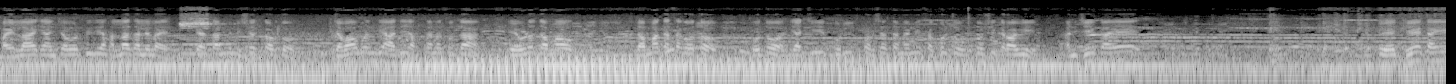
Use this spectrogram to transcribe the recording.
महिला यांच्यावरती जे हल्ला झालेला आहे त्याचा आम्ही निषेध करतो. जमावबंदी आधी असताना सुद्धा एवढं जमाव जमा कसा होतो होतो याची पुढील प्रशासनाने सखोल चौकशी करावी आणि जे काय जे काही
